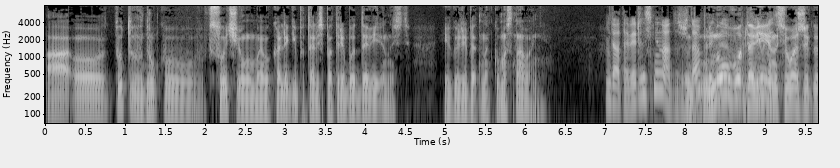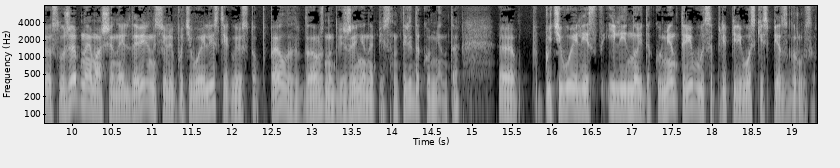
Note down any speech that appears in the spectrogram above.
А э, тут вдруг в Сочи у моего коллеги пытались потребовать доверенность. Я говорю, ребят, на каком основании? Да, доверенность не надо же, да? Ну вот доверенность, у вас же служебная машина или доверенность, или путевой лист. Я говорю, стоп, правило дорожного движения написано. Три документа. Э, путевой лист или иной документ требуется при перевозке спецгрузов.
